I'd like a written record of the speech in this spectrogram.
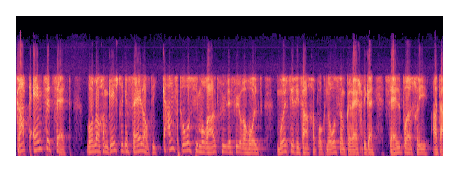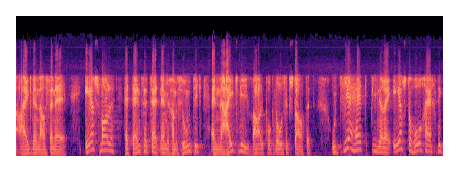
Gerade NZZ wo nach dem gestrigen Fehler die ganz große Moralkühle führen holt, muss sich in Sachen Prognose und Berechnungen selber ein bisschen an der eigenen Nase nehmen. Erstmal hat die NZZ nämlich am Sonntag eine eigene Wahlprognose gestartet. Und die hat bei einer ersten Hochrechnung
